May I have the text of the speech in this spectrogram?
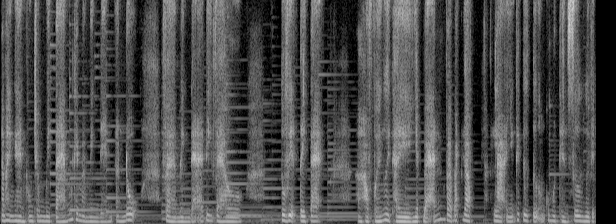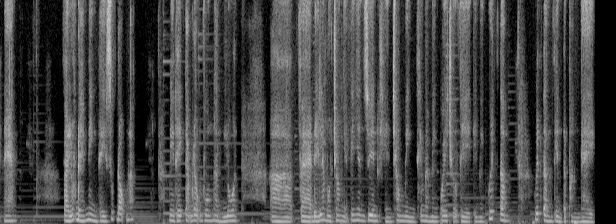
năm 2018 khi mà mình đến Ấn Độ và mình đã đi vào tu viện Tây Tạng à, học với người thầy Nhật Bản và bắt gặp lại những cái tư tưởng của một thiền sư người Việt Nam. Và lúc đấy mình thấy xúc động lắm, mình thấy cảm động vô ngần luôn à, và đấy là một trong những cái nhân duyên khiến cho mình khi mà mình quay trở về thì mình quyết tâm quyết tâm thiền tập hàng ngày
